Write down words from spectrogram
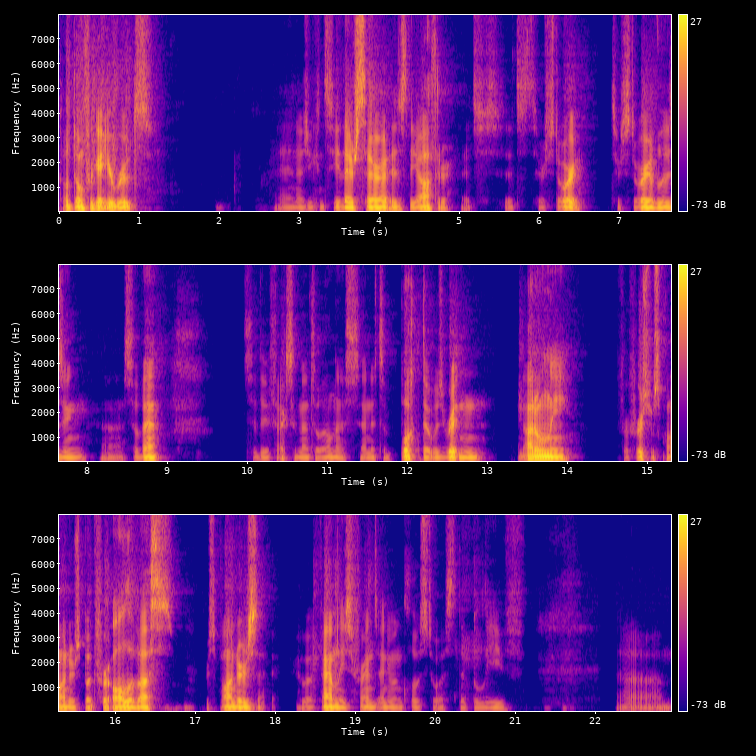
Called Don't Forget Your Roots. And as you can see there, Sarah is the author. It's it's her story. It's her story of losing uh, Sylvain to the effects of mental illness. And it's a book that was written not only for first responders, but for all of us responders who have families, friends, anyone close to us that believe um,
